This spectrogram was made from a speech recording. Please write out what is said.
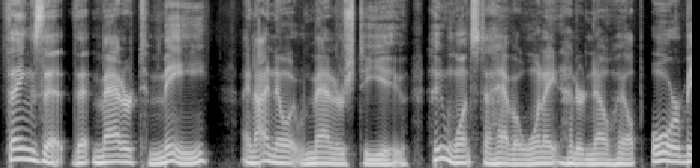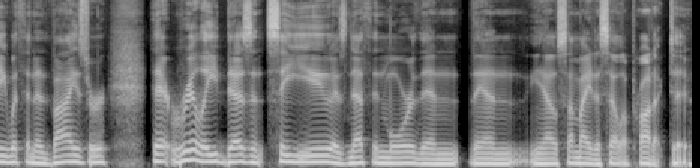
things that that matter to me and I know it matters to you. Who wants to have a 1 800 no help or be with an advisor that really doesn't see you as nothing more than, than you know, somebody to sell a product to?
